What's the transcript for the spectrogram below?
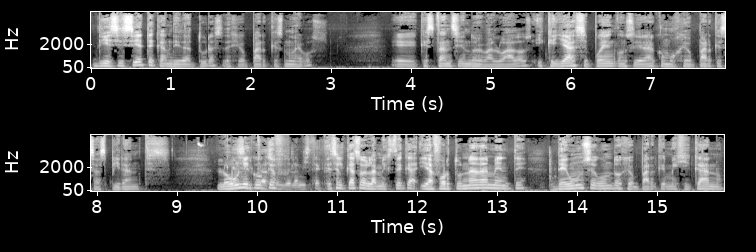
17 candidaturas de geoparques nuevos eh, que están siendo evaluados y que ya se pueden considerar como geoparques aspirantes. Lo único que es el caso de la Mixteca y afortunadamente de un segundo geoparque mexicano,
